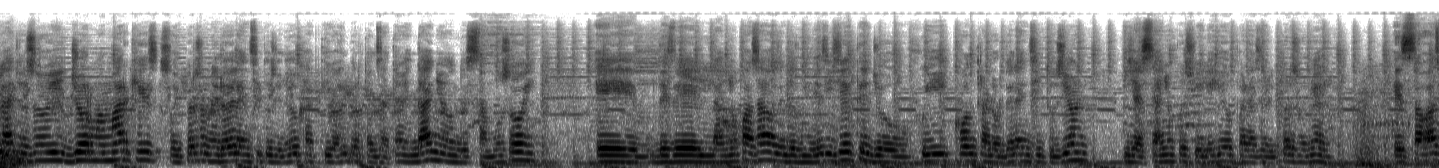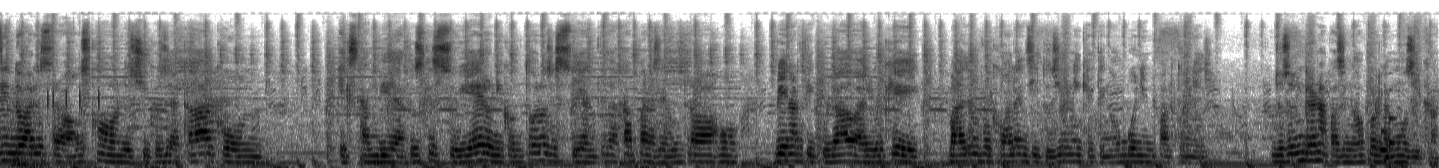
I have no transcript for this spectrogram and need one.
Hola, yo soy Jorman Márquez, soy personero de la institución educativa Gilberto Alzate Avendaño, donde estamos hoy. Eh, desde el año pasado, desde el 2017, yo fui contralor de la institución y ya este año pues fui elegido para ser el personero. Estaba haciendo varios trabajos con los chicos de acá, con ex candidatos que estuvieron y con todos los estudiantes de acá para hacer un trabajo bien articulado, algo que vaya enfocado a la institución y que tenga un buen impacto en ella. Yo soy un gran apasionado por la música,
